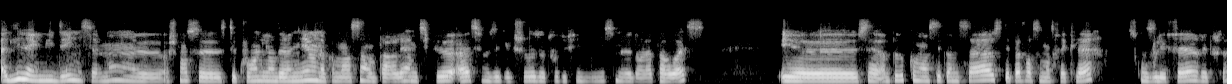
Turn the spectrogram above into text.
Adeline a une idée initialement, euh, je pense euh, c'était courant de l'an dernier, on a commencé à en parler un petit peu, ah, si on faisait quelque chose autour du féminisme dans la paroisse. Et euh, ça a un peu commencé comme ça, c'était pas forcément très clair ce qu'on voulait faire et tout ça.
